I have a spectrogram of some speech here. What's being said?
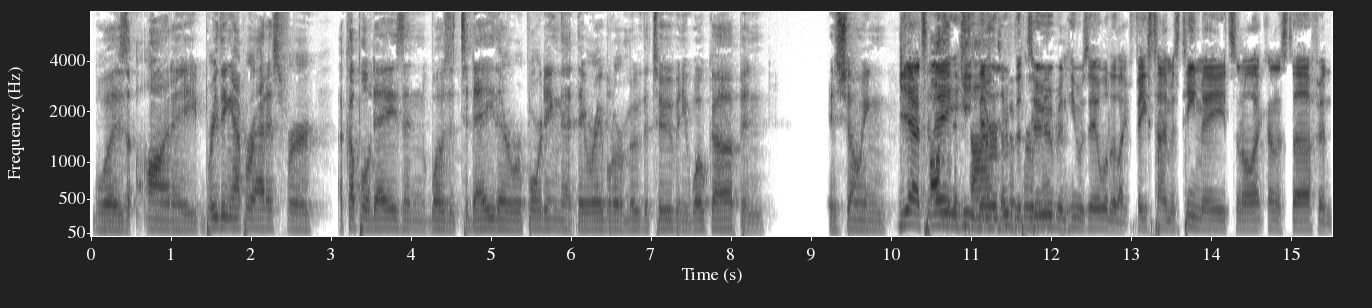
was on a breathing apparatus for a couple of days, and was it today? They're reporting that they were able to remove the tube, and he woke up and is showing. Yeah, today he they removed the tube, and he was able to like FaceTime his teammates and all that kind of stuff. And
